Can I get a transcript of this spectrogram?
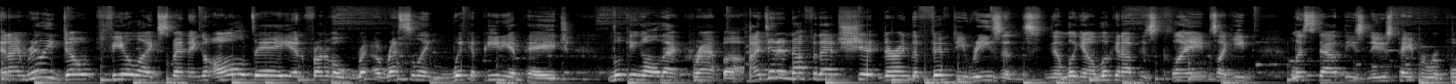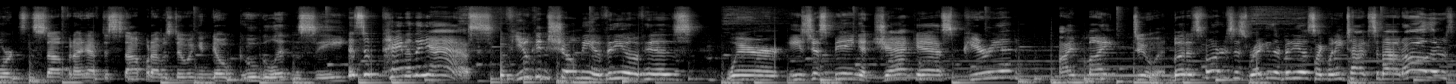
And I really don't feel like spending all day in front of a, re a wrestling Wikipedia page looking all that crap up. I did enough of that shit during the 50 reasons, you know, look, you know, looking up his claims, like he'd list out these newspaper reports and stuff, and I'd have to stop what I was doing and go Google it and see. It's a pain in the ass. If you can show me a video of his where he's just being a jackass, period, I might do it. But as far as his regular videos, like when he talks about, oh, there's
